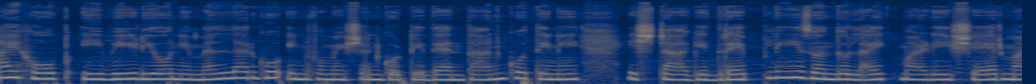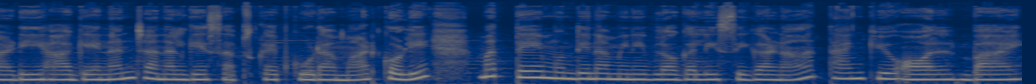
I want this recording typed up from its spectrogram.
ಐ ಹೋಪ್ ಈ ವಿಡಿಯೋ ನಿಮ್ಮೆಲ್ಲರಿಗೂ ಇನ್ಫಾರ್ಮೇಷನ್ ಕೊಟ್ಟಿದೆ ಅಂತ ಅನ್ಕೋತೀನಿ. ಇಷ್ಟ ಆಗಿದ್ದರೆ ಪ್ಲೀಸ್ ಒಂದು ಲೈಕ್ ಮಾಡಿ ಶೇರ್ ಮಾಡಿ, ಹಾಗೆ ನನ್ನ ಚಾನಲ್ಗೆ ಸಬ್ಸ್ಕ್ರೈಬ್ ಕೂಡ ಮಾಡ್ಕೊಳ್ಳಿ. ಮತ್ತೆ ಮುಂದಿನ ಮಿನಿ ವ್ಲಾಗಲ್ಲಿ ಸಿಗೋಣ. Thank you all bye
